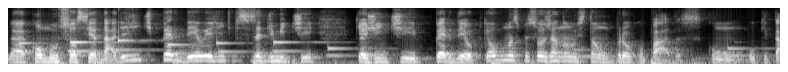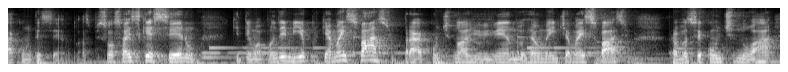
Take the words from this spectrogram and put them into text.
É, como sociedade. A gente perdeu e a gente precisa admitir que a gente perdeu, porque algumas pessoas já não estão preocupadas com o que está acontecendo. As pessoas só esqueceram que tem uma pandemia porque é mais fácil para continuar vivendo, realmente é mais fácil para você continuar,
